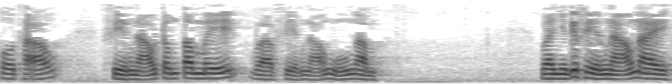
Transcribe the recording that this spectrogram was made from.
thô tháo phiền não trong tâm ý và phiền não ngủ ngầm. Và những cái phiền não này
